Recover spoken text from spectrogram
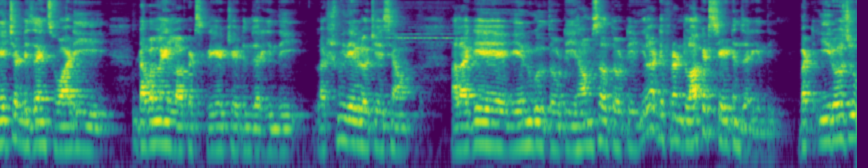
nature designs వాడి డబల్ నైన్ లాకెట్స్ క్రియేట్ చేయడం జరిగింది. లక్ష్మీదేవిలో చేసాం అలాగే ఏనుగులతోటి హంసలతోటి ఇలా డిఫరెంట్ లాకెట్స్ చేయటం జరిగింది. బట్ ఈరోజు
